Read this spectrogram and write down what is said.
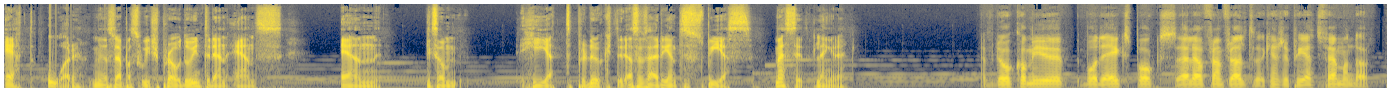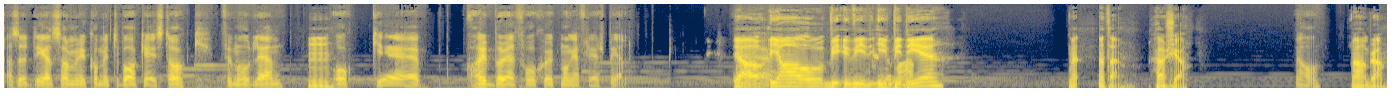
ett år med att släppa Switch Pro, då är inte den ens en liksom, het produkt. Alltså så här rent spesmässigt längre. Ja, för då kommer ju både Xbox, eller framförallt kanske PS5 då. Alltså dels har de ju kommit tillbaka i stock förmodligen Mm. och eh, har ju börjat få sjukt många fler spel. Ja, Eh, ja och vid, vid, vid, vid det... Vä- vänta, hörs jag? Ja, Ja, bra.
